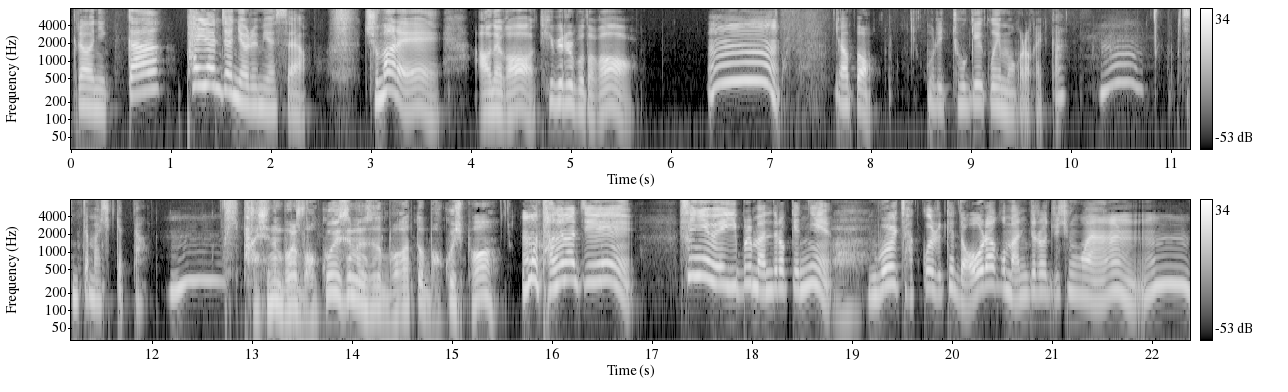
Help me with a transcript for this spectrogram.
그러니까 8년 전 여름이었어요. 주말에 아내가 TV를 보다가 음, 여보, 우리 조개구이 먹으러 갈까? 음, 진짜 맛있겠다. 음. 당신은 뭘 먹고 있으면서도 뭐가 또 먹고 싶어? 어머, 당연하지. 신이 왜 입을 만들었겠니? 아. 뭘 자꾸 이렇게 넣으라고 만들어 주신 거야. 음,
